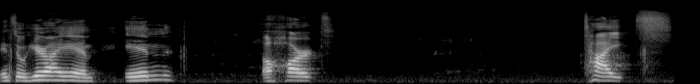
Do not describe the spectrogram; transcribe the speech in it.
And so here I am in a heart tights,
